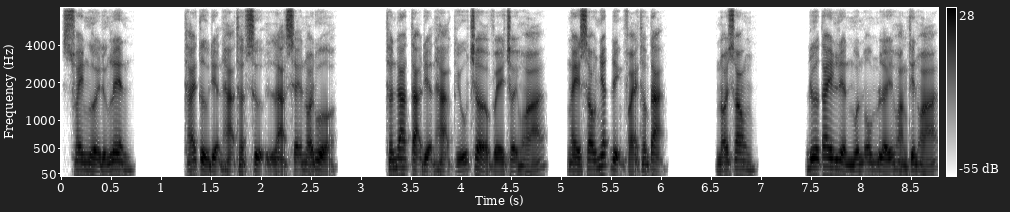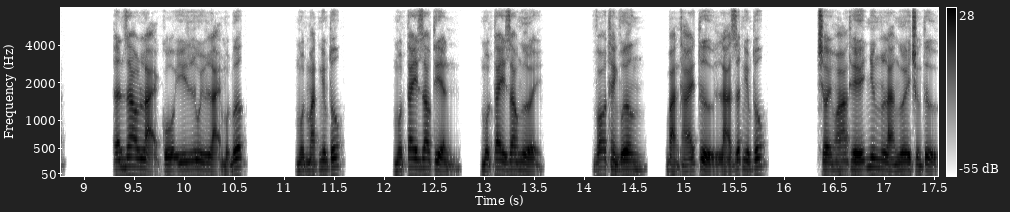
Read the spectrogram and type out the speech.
Xoay người đứng lên. Thái tử điện hạ thật sự là sẽ nói đùa. Thân đa tạ điện hạ cứu trở về trời hóa, ngày sau nhất định phải thâm tạ. Nói xong, đưa tay liền muốn ôm lấy hoàng thiên hóa. Ân giao lại cố ý lui lại một bước. Một mặt nghiêm túc. Một tay giao tiền một tay giao người. Võ thành vương, bản thái tử là rất nghiêm túc. Trời hóa thế nhưng là ngươi trường tử,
